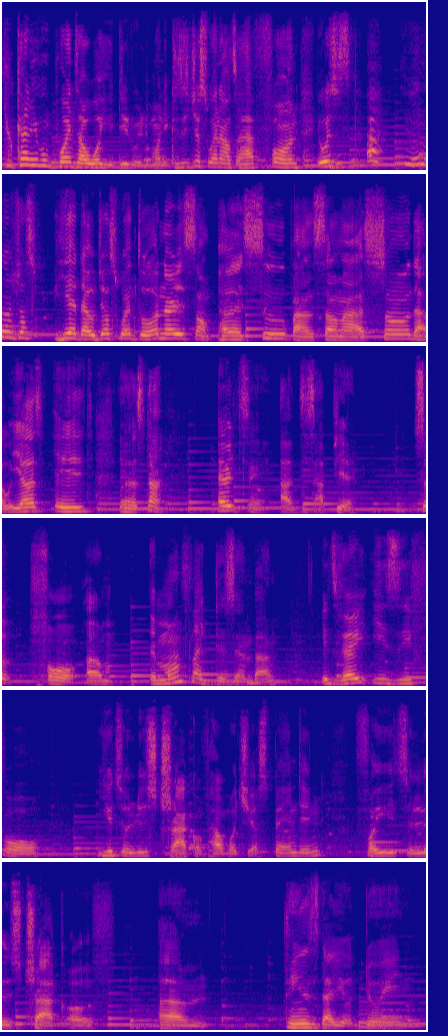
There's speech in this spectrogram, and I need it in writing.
you can't even point out what you did with the money because you just went out to have fun. It was just ah you know just here that we just went to honor some pepper soup and some uh, that we just ate you understand? Everything have disappeared so for um, a month like december it's very easy for you to lose track of how much you're spending for you to lose track of um, things that you're doing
